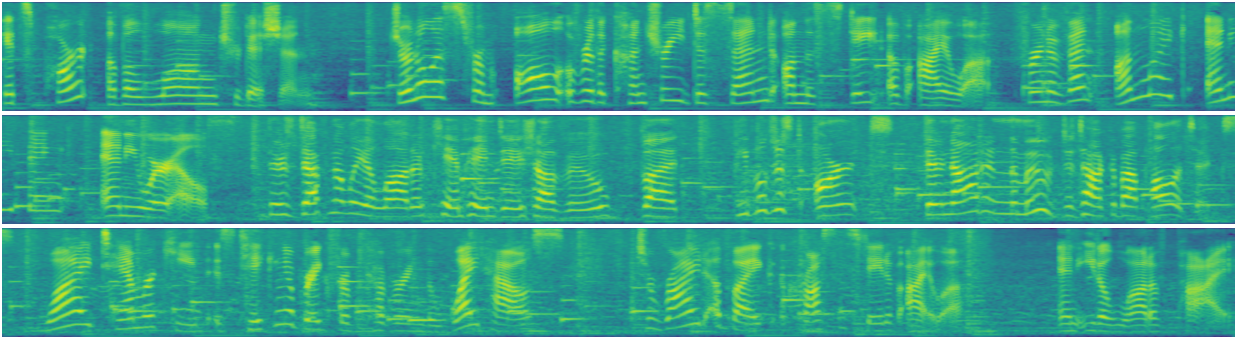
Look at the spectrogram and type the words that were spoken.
It's part of a long tradition. Journalists from all over the country descend on the state of Iowa for an event unlike anything anywhere else. There's definitely a lot of campaign deja vu, but people just aren't, they're not in the mood to talk about politics. Why Tamara Keith is taking a break from covering the White House to ride a bike across the state of Iowa and eat a lot of pie.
